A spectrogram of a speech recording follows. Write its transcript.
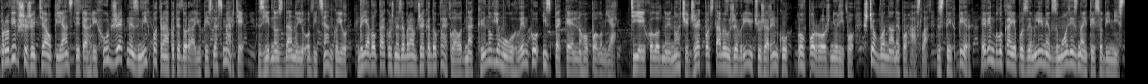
Провівши життя у п'янстві та гріху, Джек не зміг потрапити до раю після смерті. Згідно з даною обіцянкою, диявол також не забрав Джека до пекла, однак кинув йому вуглинку із пекельного полум'я. Тієї холодної ночі Джек поставив жевріючу жаринку в порожню ріпу, щоб вона не погасла. З тих пір він блукає по землі, не в змозі знайти собі місце.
